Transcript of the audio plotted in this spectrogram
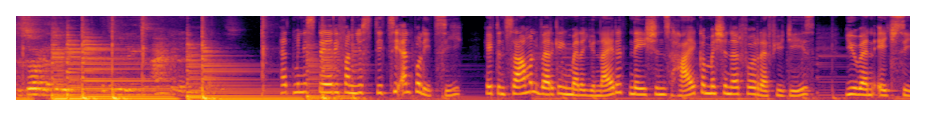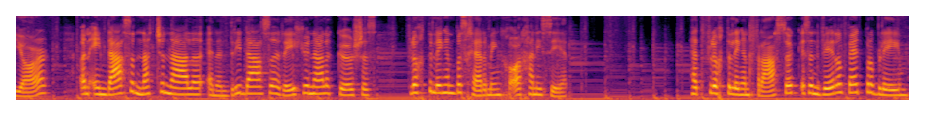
te zorgen dat jullie, dat jullie iets aan kunnen bieden. Het ministerie van Justitie en Politie heeft in samenwerking met de United Nations High Commissioner for Refugees, UNHCR, een eendaagse nationale en een driedaagse regionale cursus vluchtelingenbescherming georganiseerd. Het vluchtelingenvraagstuk is een wereldwijd probleem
